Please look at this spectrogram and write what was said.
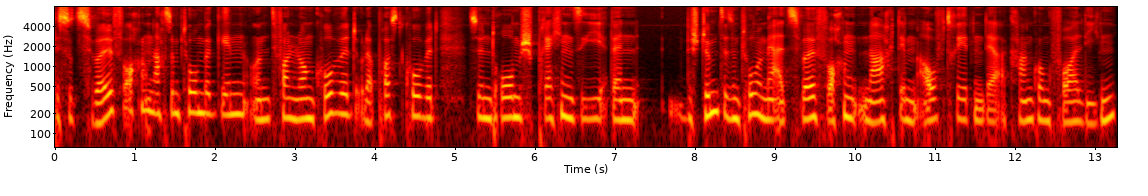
bis zu zwölf Wochen nach Symptombeginn und von Long-Covid oder Post-Covid-Syndrom sprechen sie, wenn bestimmte Symptome mehr als zwölf Wochen nach dem Auftreten der Erkrankung vorliegen.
